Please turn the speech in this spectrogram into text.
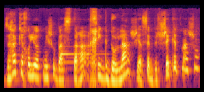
זה רק יכול להיות מישהו בהסתרה הכי גדולה, שיעשה בשקט משהו,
